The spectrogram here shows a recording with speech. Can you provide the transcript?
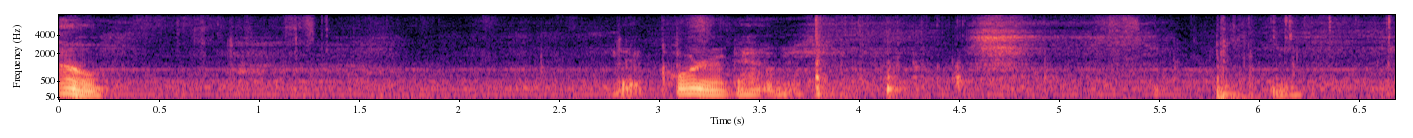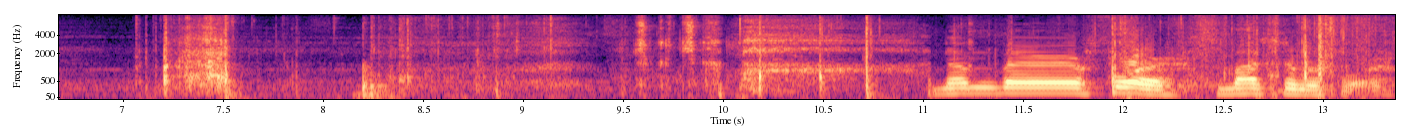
Ow. That corner got me. Number four, box number four.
